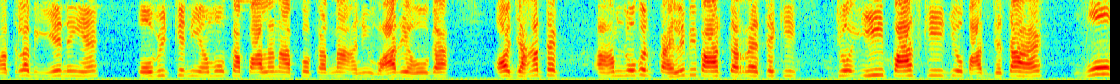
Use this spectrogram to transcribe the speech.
मतलब ये नहीं है कोविड के नियमों का पालन आपको करना अनिवार्य होगा। और जहाँ तक हम लोग पहले भी बात कर रहे थे कि जो ई पास की जो बाध्यता है वो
